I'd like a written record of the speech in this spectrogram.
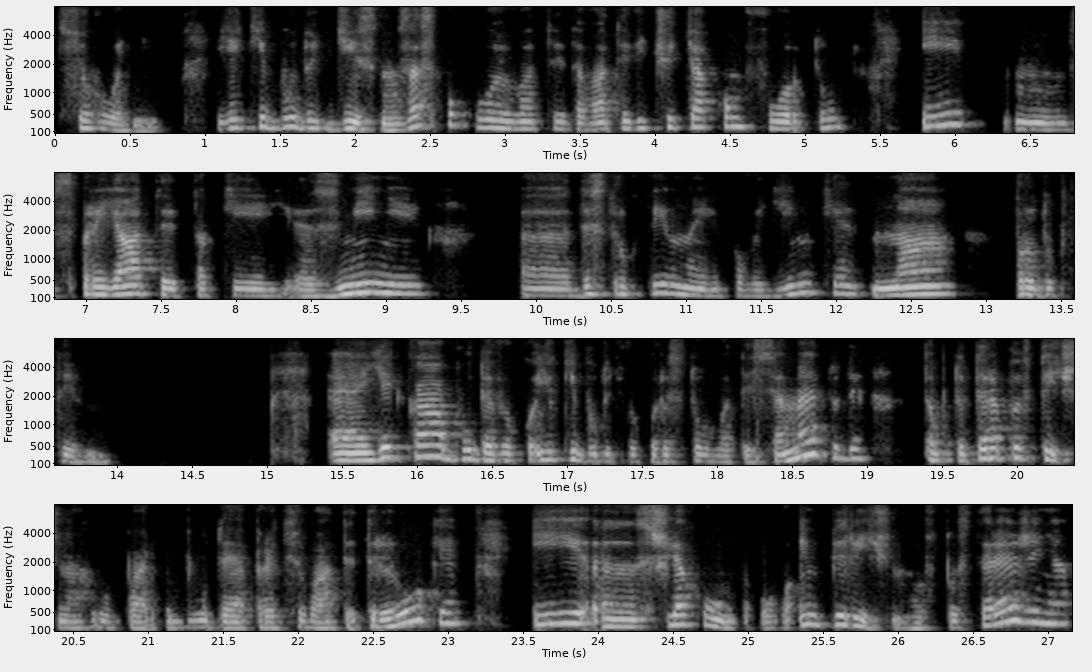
сьогодні, які будуть дійсно заспокоювати, давати відчуття комфорту і сприяти такій е, зміні е, деструктивної поведінки на продуктивну. Е, яка буде, які будуть використовуватися методи. Тобто терапевтична група буде працювати три роки, і е, з шляхом такого емпіричного спостереження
